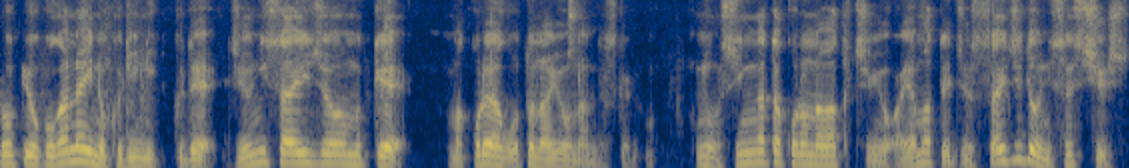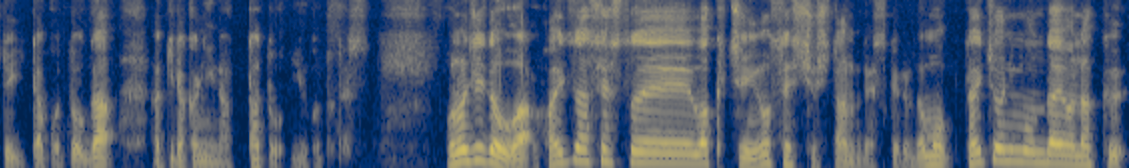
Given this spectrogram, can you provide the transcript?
東京小金井のクリニックで12歳以上向け、まあこれは大人用なんですけれども、の新型コロナワクチンを誤って10歳児童に接種していたことが明らかになったということです。この児童はファイザー接種ワクチンを接種したんですけれども、体調に問題はなく、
